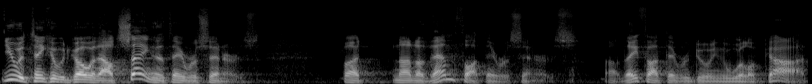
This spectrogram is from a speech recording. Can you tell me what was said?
You would think it would go without saying that they were sinners, but none of them thought they were sinners. Uh, they thought they were doing the will of God.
